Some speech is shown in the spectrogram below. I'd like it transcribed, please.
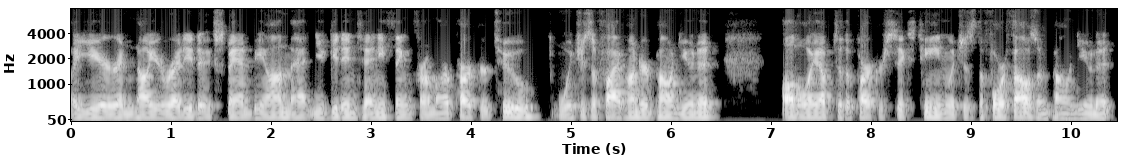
a year, and now you're ready to expand beyond that. And you get into anything from our Parker 2, which is a 500 pound unit, all the way up to the Parker 16, which is the 4,000 pound unit.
